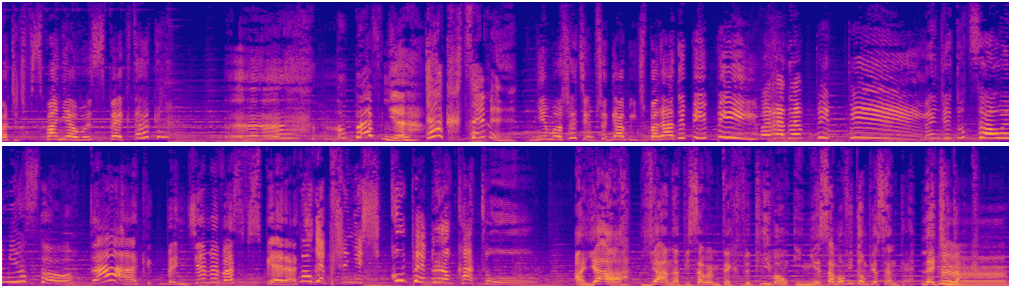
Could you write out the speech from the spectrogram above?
Zobaczyć wspaniały spektakl? no pewnie. Tak, chcemy! Nie możecie przegapić parady Pipi! Parada Pipi! Będzie tu całe miasto! Tak, będziemy was wspierać. Mogę przynieść kupę brokatu! A ja, ja napisałem tę chwytliwą i niesamowitą piosenkę. Leci tak. Hmm.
